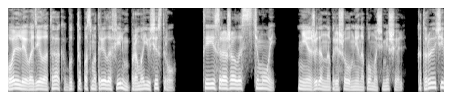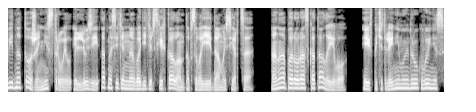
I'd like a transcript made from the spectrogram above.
Полли водила так, будто посмотрела фильм про мою сестру. Ты сражалась с тьмой. Неожиданно пришел мне на помощь Мишель, который, очевидно, тоже не строил иллюзий относительно водительских талантов своей дамы сердца. Она пару раз катала его, и впечатлений мой друг вынес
